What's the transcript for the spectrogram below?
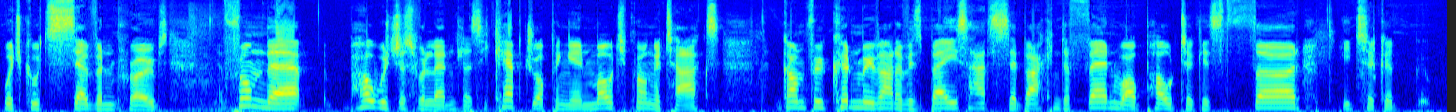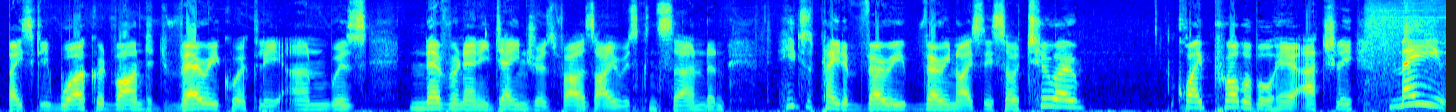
which killed seven probes. From there, Polt was just relentless. He kept dropping in multi-prong attacks, Gunfu couldn't move out of his base, had to sit back and defend while Polt took his third. He took a basically worker advantage very quickly and was never in any danger as far as I was concerned. And he just played it very, very nicely. So a 2-0 quite probable here actually. May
